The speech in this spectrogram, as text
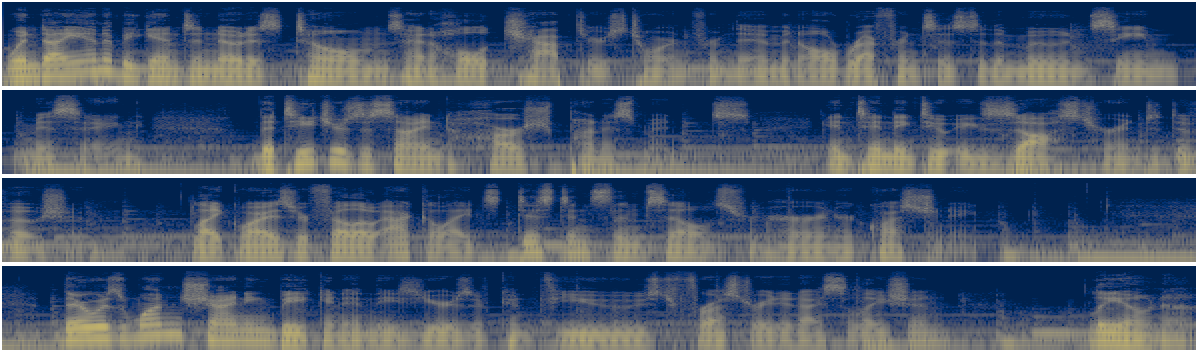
When Diana began to notice tomes had whole chapters torn from them and all references to the moon seemed missing, the teachers assigned harsh punishments intending to exhaust her into devotion. Likewise, her fellow acolytes distanced themselves from her in her questioning. There was one shining beacon in these years of confused, frustrated isolation Leona.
